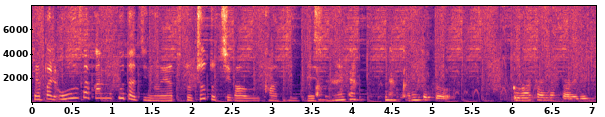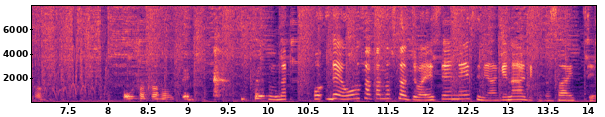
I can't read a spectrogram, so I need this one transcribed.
やっぱり大阪の子たちのやつとちょっと違う感じですねなんかね、ちょっと噂になったあれですか？大阪のって。で大阪の人たちは SNS に上げないでくださいって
